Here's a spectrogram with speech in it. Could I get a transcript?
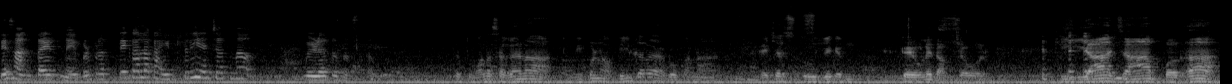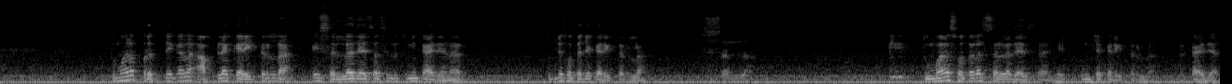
ते सांगता येत नाही पण प्रत्येकाला काहीतरी ह्याच्यातनं मिळतच असतं तर तुम्हाला सगळ्यांना तुम्ही पण अपील करा लोकांना याच्या थ्रू जे काही ठेवलेत आमच्यावर की या जा बघा. तुम्हाला प्रत्येकाला आपल्या कॅरेक्टरला काही सल्ला द्यायचा असेल तर तुम्ही काय देणार? तुमच्या स्वतःच्या कॅरेक्टरला सल्ला. तुम्हाला स्वतःलाच सल्ला द्यायचा आहे तुमच्या कॅरेक्टरला तर काय द्याल?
